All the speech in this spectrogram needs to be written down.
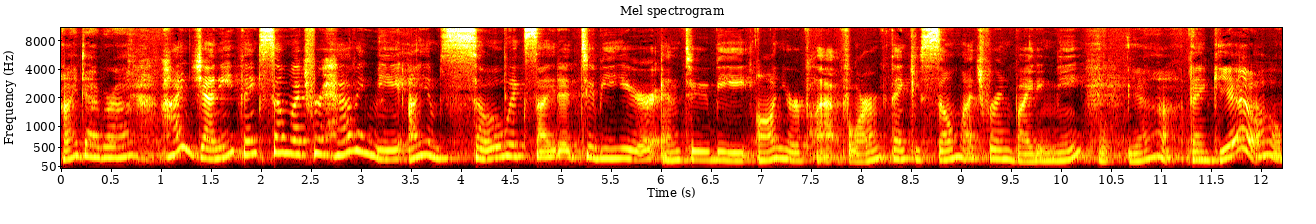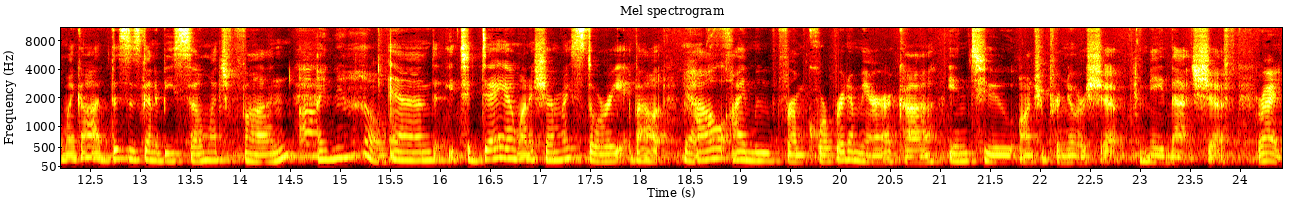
Hi, Deborah. Hi, Jenny. Thanks so much for having me. I am so excited to be here and to be on your platform. Thank you so much for inviting me. Well, yeah, thank you. Oh, my God. This is going to be so much fun. I know. And today I want to share my story about yes. how I moved from corporate America into entrepreneurship, made that shift. Right.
